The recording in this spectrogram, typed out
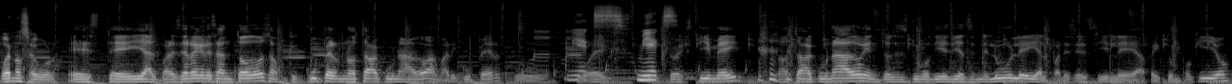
bueno seguro. Este, y al parecer regresan todos, aunque Cooper no está vacunado, a Mari Cooper, tu, Mi tu ex, mi ex. tu ex teammate, no está vacunado y entonces estuvo 10 días en el ULE y al parecer sí le afectó un poquillo.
